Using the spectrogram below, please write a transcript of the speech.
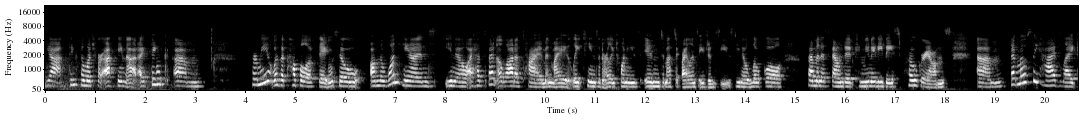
Yeah, thanks so much for asking that. I think um, for me, it was a couple of things. So, on the one hand, you know, I had spent a lot of time in my late teens and early 20s in domestic violence agencies, you know, local feminist founded community based programs um, that mostly had like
